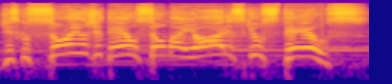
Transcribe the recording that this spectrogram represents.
diz que os sonhos de Deus são maiores que os teus.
